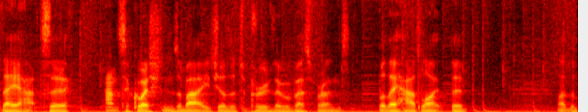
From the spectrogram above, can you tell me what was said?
they had to answer questions about each other to prove they were best friends. But they had like the like the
